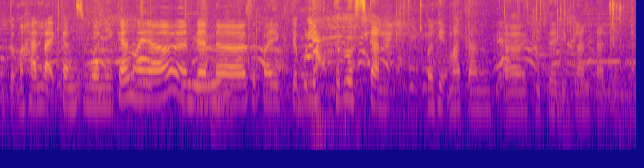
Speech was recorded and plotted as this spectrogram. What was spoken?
untuk menghalatkan semua ni kan Maya dan uh, supaya kita boleh teruskan perkhidmatan uh, kita di Kelantan ini.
